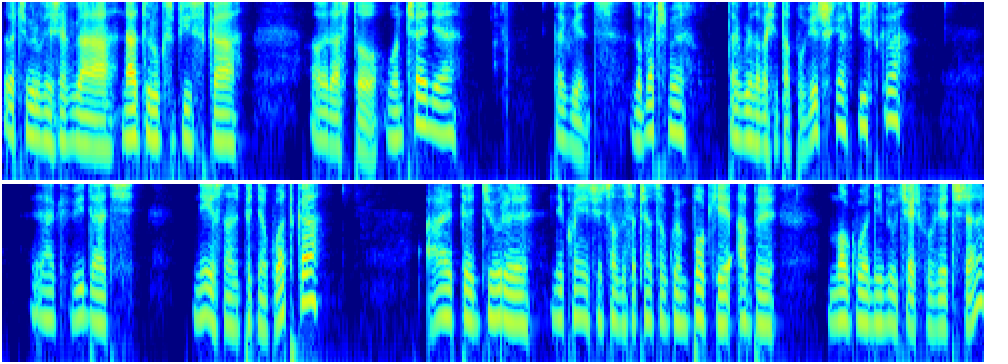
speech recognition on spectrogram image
Zobaczymy również, jak wygląda nadruk z bliska oraz to łączenie. Tak więc, zobaczmy. Tak wygląda właśnie ta powierzchnia z bliska. Jak widać, nie jest ona zbytnio gładka, ale te dziury niekoniecznie są wystarczająco głębokie, aby mogło nimi uciekać powietrze.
